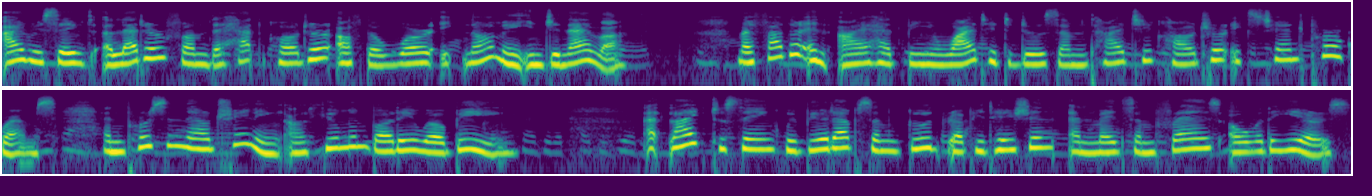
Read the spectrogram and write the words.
I received a letter from the headquarters of the World Economy in Geneva. My father and I had been invited to do some Tai Chi culture exchange programs and personnel training on human body well-being. I'd like to think we built up some good reputation and made some friends over the years.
